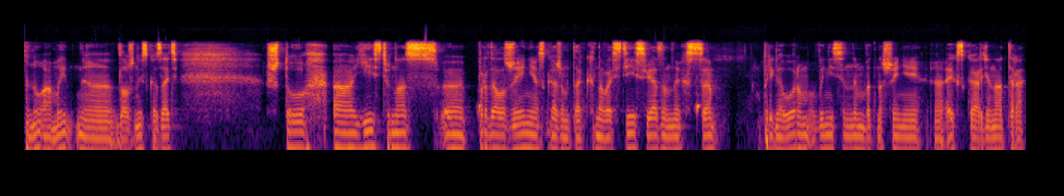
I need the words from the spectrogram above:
Ну, а мы э, должны сказать что э, есть у нас э, продолжение, скажем так, новостей, связанных с приговором, вынесенным в отношении э, экс-координатора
